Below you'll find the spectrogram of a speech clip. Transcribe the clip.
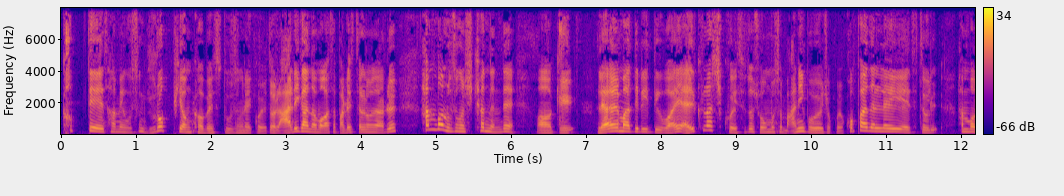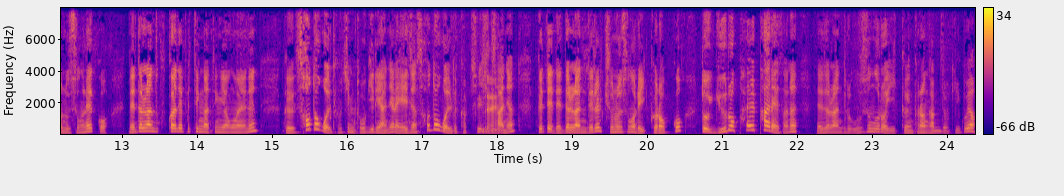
컵대 3회 우승, 유로피언 컵에서도 우승을 했고요. 또 라리가 넘어가서 바르셀로나를 한 번 우승을 시켰는데 어, 그 레알 마드리드와의 엘 클라시코에서도 좋은 모습을 많이 보여줬고요. 코파 델레이에서도 한번 우승을 했고 네덜란드 국가대표팀 같은 경우에는 그 서독 월드컵 지금 독일이 아니라 예전 서독 월드컵 74년 네. 그때 네덜란드를 준우승으로 이끌었고 또 유로 88에서는 네덜란드를 우승으로 이끈 그런 감독이고요.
